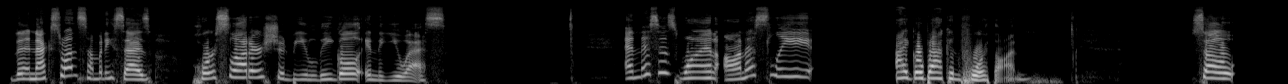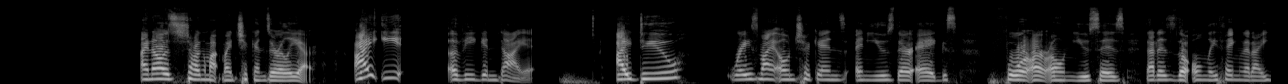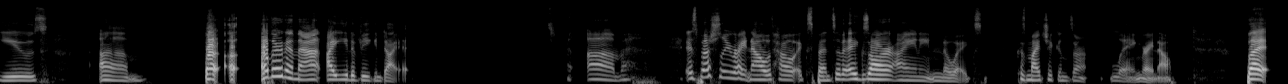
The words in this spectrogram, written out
The next one somebody says horse slaughter should be legal in the US. And this is one honestly I go back and forth on. So I know I was talking about my chickens earlier. I eat a vegan diet. I do raise my own chickens and use their eggs for our own uses. That is the only thing that I use. Um, but uh, other than that, I eat a vegan diet. Um, especially right now with how expensive eggs are, I ain't eating no eggs because my chickens aren't laying right now. But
